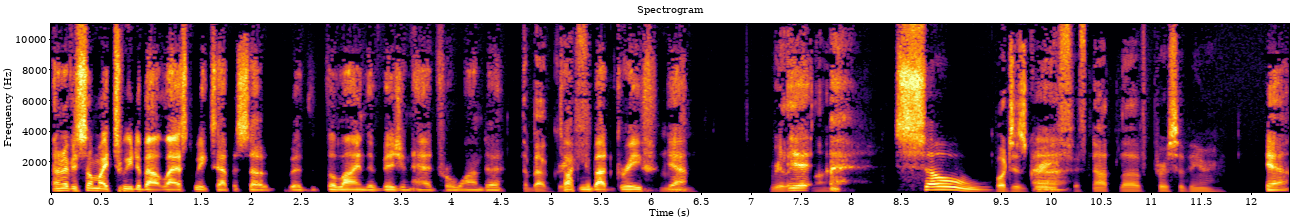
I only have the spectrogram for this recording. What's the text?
I don't know if you saw my tweet about last week's episode with the line that Vision had for Wanda about grief. talking about grief. Mhm. Yeah. really. Line. So What is grief Uh, if not love persevering? yeah.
